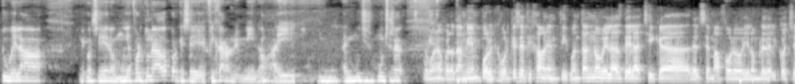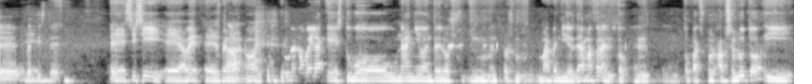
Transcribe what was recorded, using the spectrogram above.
tuve la, me considero muy afortunado porque se fijaron en mí, ¿no? Hay, hay muchos, muchos... bueno, pero también, ¿por, qué se fijaron en ti? ¿Cuántas novelas de la chica del semáforo y el hombre del coche vendiste? Eh, sí, sí, eh, a ver, es verdad, ah. ¿no? Una novela que estuvo un año entre los, los más vendidos de Amazon en el top, en top absoluto y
